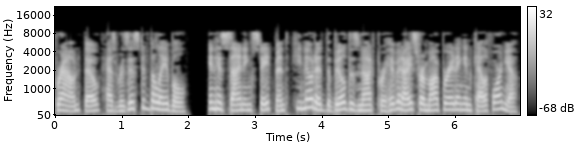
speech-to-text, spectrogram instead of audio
Brown, though, has resisted the label. In his signing statement, he noted the bill does not prohibit ICE from operating in California.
